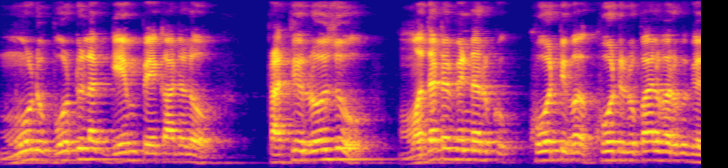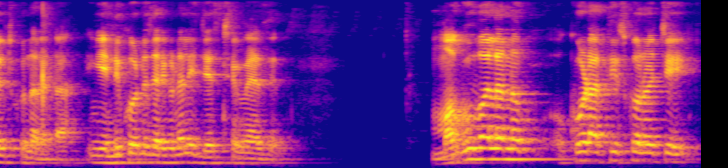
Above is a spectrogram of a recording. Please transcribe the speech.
మూడు బోర్డుల గేమ్ పేకాటలో ప్రతిరోజు మొదట విన్నర్కు కోటి వ- కోటి రూపాయల వరకు గెలుచుకున్నారట. ఇంక ఎన్ని కోట్లు జరిగి ఉండాలి జస్ట్ ఇమాజిన్. మగువలను కూడా తీసుకొని వచ్చి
